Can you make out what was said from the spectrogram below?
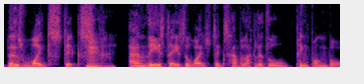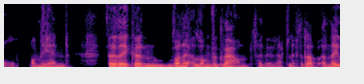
those white sticks. Hmm. And these days, the white sticks have like a little ping pong ball on the end. So they can run it along the ground. So they don't have to lift it up and they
